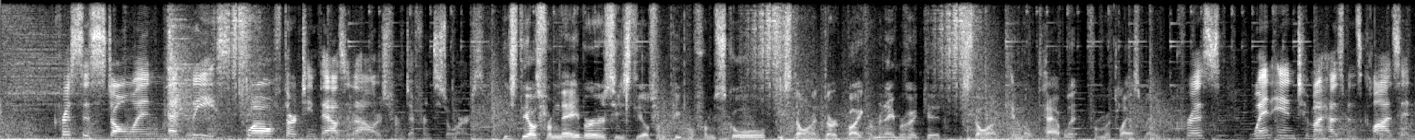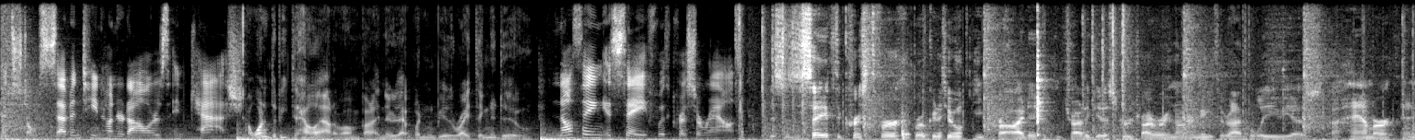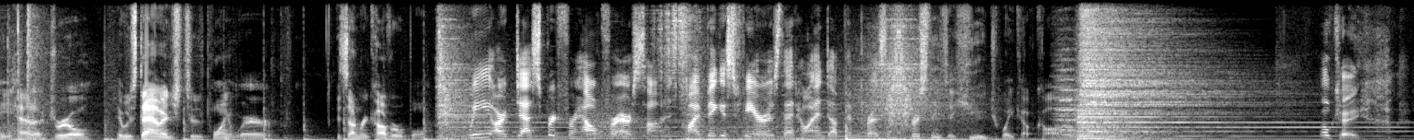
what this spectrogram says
Chris has stolen at least twelve, thirteen thousand dollars from different stores. He steals from neighbors. He steals from people from school. He's stolen a dirt bike from a neighborhood kid. He's stolen a Kindle tablet from a classmate. Chris went into my husband's closet and stole $1,700 in cash. I wanted to beat the hell out of him, but I knew that wouldn't be the right thing to do. Nothing is safe with Chris around. This is a safe that Christopher broke into. He pried it. He tried to get a screwdriver in underneath it, I believe. He has a hammer and he had a drill. It was damaged to the point where it's unrecoverable. We are desperate for help for our son. My biggest fear is that he'll end up in prison. Chris needs a huge wake-up call. Okay,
